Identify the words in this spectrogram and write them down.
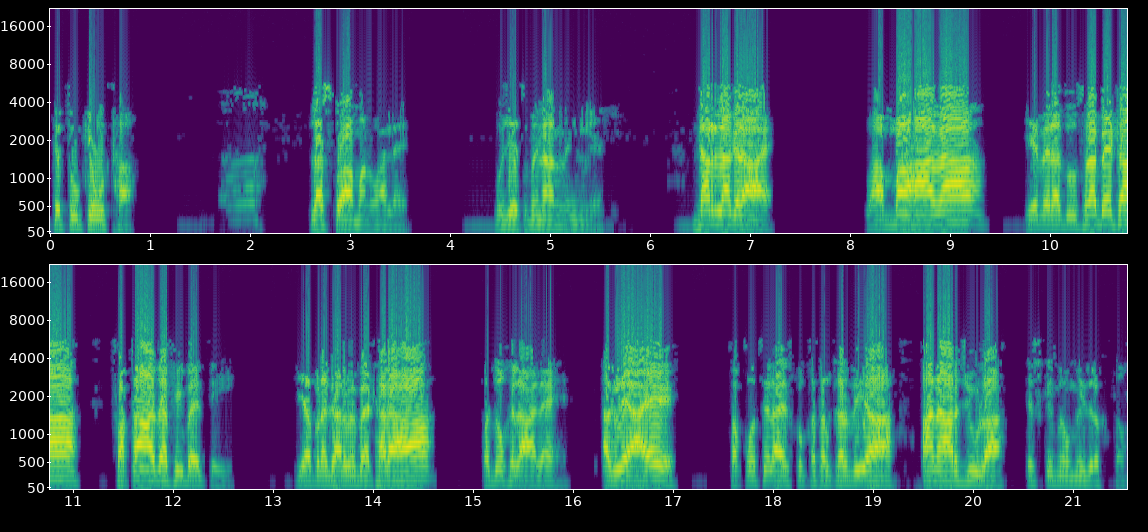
کہ تو کیوں اٹھا۔ لس تو امن والا ہے، مجھے اطمینان نہیں ہے۔ ڈر لگ رہا ہے۔ وہ اما ہارا یہ میرا دوسرا بیٹا۔ فقا دفی بیٹھی یہ اپنے گھر میں بیٹھا رہا پدو خلا ہے اگلے آئے فکو سلا اس کو قتل کر دیا۔ ان ارجولا، اس کی میں امید رکھتا ہوں۔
